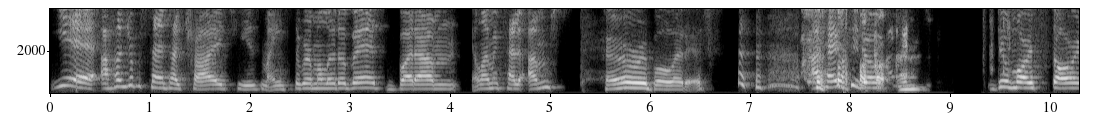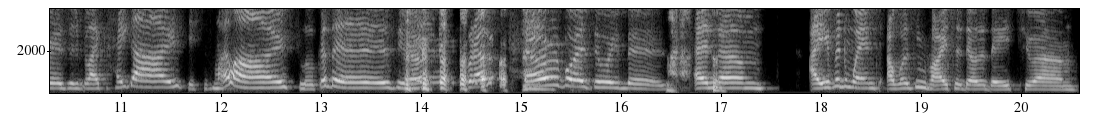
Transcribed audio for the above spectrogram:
Yeah, 100% I tried to use my Instagram a little bit, but um let me tell you I'm terrible at it. I have to know do more stories and be like, hey guys, this is my life. Look at this, you know. but I'm terrible at doing this. And um I even went, I was invited the other day to um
